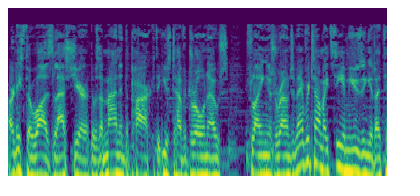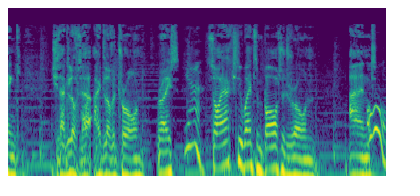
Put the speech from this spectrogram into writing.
or at least there was last year. There was a man in the park that used to have a drone out, flying it around, and every time I'd see him using it, I think, "Geez, I'd love to. I'd love a drone, right?" Yeah. So I actually went and bought a drone. And Oh.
